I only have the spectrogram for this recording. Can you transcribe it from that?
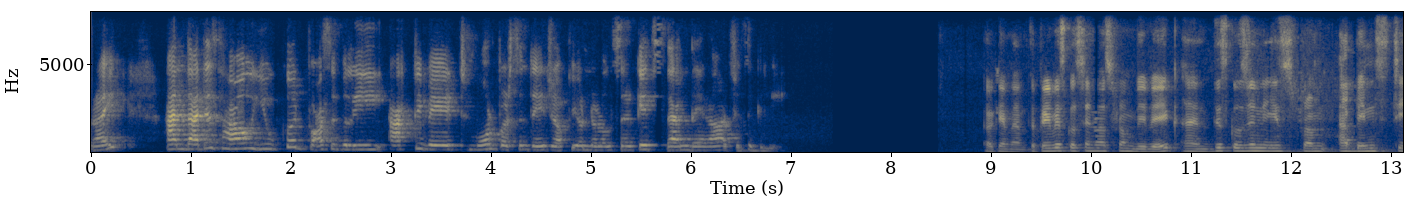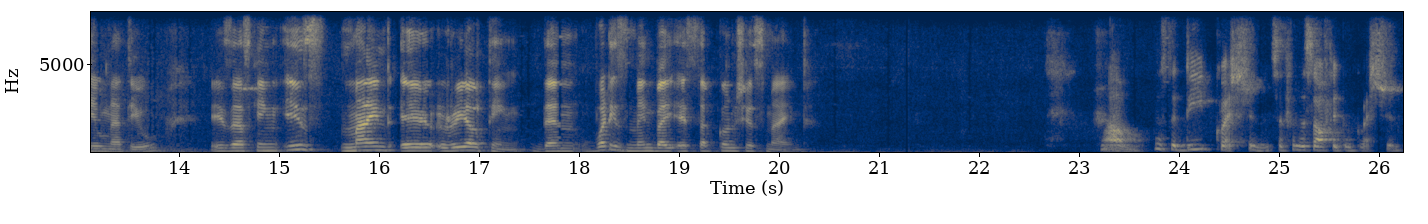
right? And that is how you could possibly activate more percentage of your neural circuits than there are physically. Okay, ma'am. The previous question was from Vivek, and this question is from Abin Steve Matthew. Is asking, is mind a real thing? Then what is meant by a subconscious mind? Wow, that's a deep question. It's a philosophical question.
